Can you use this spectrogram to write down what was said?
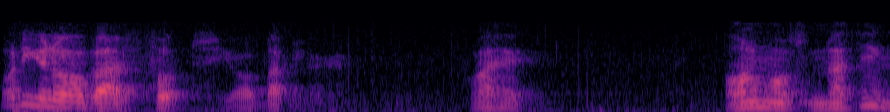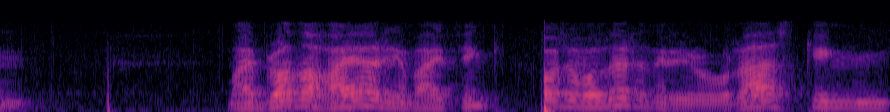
what do you know about Foot, your butler? Why, almost nothing. My brother hired him, I think, because of a letter that he wrote asking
